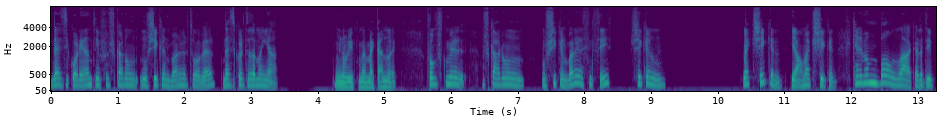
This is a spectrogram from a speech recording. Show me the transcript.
10h40 e fui buscar um, um chicken burger, estão a ver? 10h40 da manhã. E não ia comer Mac à noite. Fomos comer, buscar um, um chicken burger, assim que se diz? Chicken. Mac Chicken? Yeah, um Mac Chicken. Que era mesmo bom lá, que era tipo,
